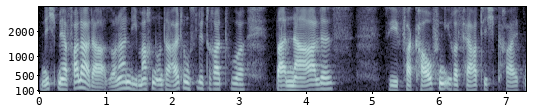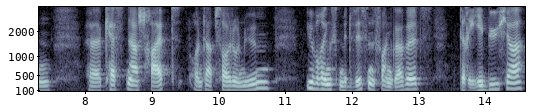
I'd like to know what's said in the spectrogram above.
nicht mehr Fallada, sondern die machen Unterhaltungsliteratur, Banales, sie verkaufen ihre Fertigkeiten. Äh, Kästner schreibt unter Pseudonym, übrigens mit Wissen von Goebbels, Drehbücher,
